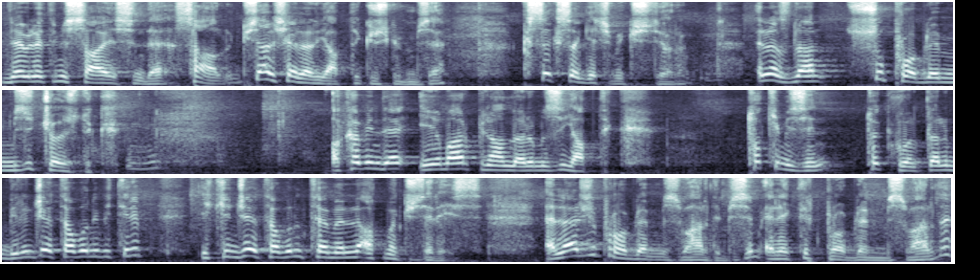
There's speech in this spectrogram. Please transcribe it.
Devletimiz sayesinde sağ olun, güzel şeyler yaptık Üsküp'ümüze. Kısa kısa geçmek istiyorum. En azından su problemimizi çözdük. Akabinde imar planlarımızı yaptık. TOKİ'mizin, TOKİ konutlarının birinci etabını bitirip ikinci etabının temelini atmak üzereyiz. Enerji problemimiz vardı bizim, elektrik problemimiz vardı.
